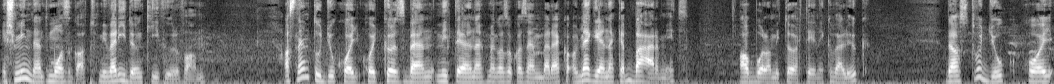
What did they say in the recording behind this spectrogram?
és mindent mozgat, mivel időn kívül van. Azt nem tudjuk, hogy, hogy közben mit élnek meg azok az emberek, hogy megélnek-e bármit abból, ami történik velük, de azt tudjuk, hogy,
